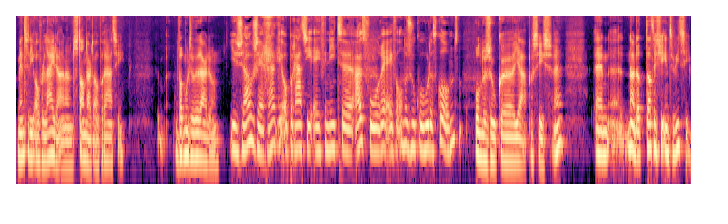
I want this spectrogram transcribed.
mensen die overlijden aan een standaard operatie. Wat moeten we daar doen? Je zou zeggen, die operatie even niet uh, uitvoeren, even onderzoeken hoe dat komt. Onderzoeken, ja, precies. Hè? En nou, dat, dat is je intuïtie.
